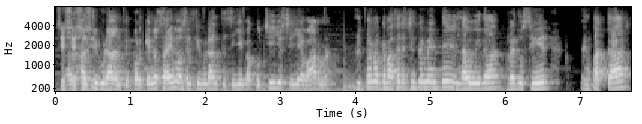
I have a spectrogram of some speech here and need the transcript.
sí, sí. Al, figurante, porque no sabemos el figurante si lleva cuchillo, si lleva arma. El perro lo que va a hacer es simplemente la huida, reducir, impactar,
